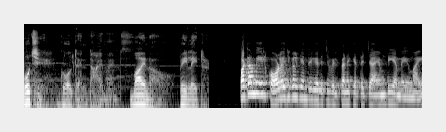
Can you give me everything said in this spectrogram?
Boche golden diamonds. Buy now pay later പട്ടാമ്പിയിൽ കോളേജുകൾ കേന്ദ്രീകരിച്ച് വിൽപ്പനയ്ക്ക് എത്തിച്ച എം ഡി എം എയുമായി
